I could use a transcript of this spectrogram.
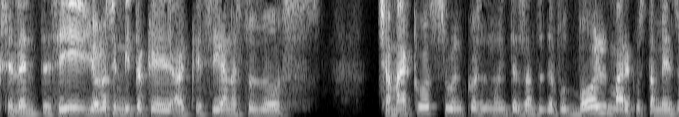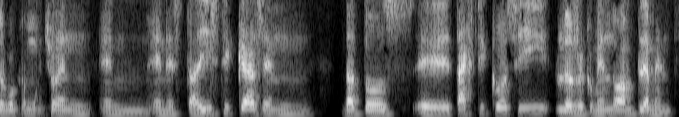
Excelente. Sí, yo los invito a que, a que sigan a estos dos chamacos. Suben cosas muy interesantes de fútbol. Marcos también se enfoca mucho en, en, estadísticas, en datos eh, tácticos y los recomiendo ampliamente.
